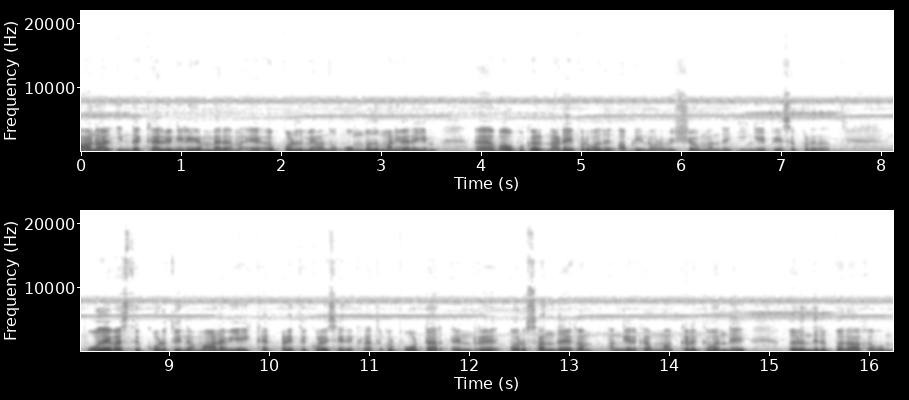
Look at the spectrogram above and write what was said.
ஆனால் இந்த கல்வி நிலையம் வர எப்பொழுதுமே வந்து ஒன்பது மணி வரையும் வகுப்புகள் நடைபெறுவது அப்படின்ற ஒரு விஷயம் வந்து இங்கே பேசப்படுகிறது. போதை வஸ்து கொடுத்து இந்த மாணவியை கற்பழித்து கொலை செய்து கிணத்துக்குள் போட்டார் என்று ஒரு சந்தேகம் அங்கே இருக்கிற மக்களுக்கு வந்து எழுந்திருப்பதாகவும்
